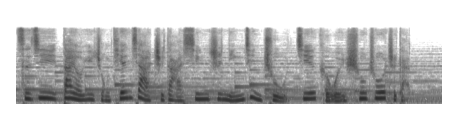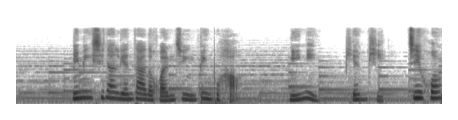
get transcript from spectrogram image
此际大有一种天下之大，心之宁静处，皆可为书桌之感。明明西南联大的环境并不好，泥泞、偏僻、饥荒，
